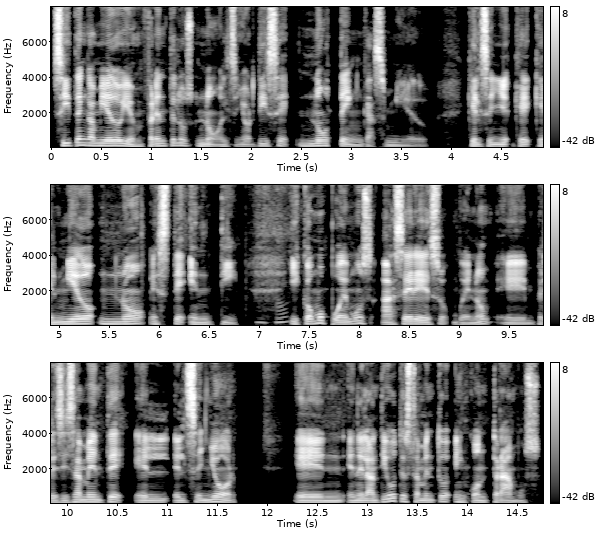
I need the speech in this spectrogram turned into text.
si tenga miedo y enfréntelos, no, el Señor dice no tengas miedo, que el, que, el miedo no esté en ti. ¿Y cómo podemos hacer eso? Bueno, eh, precisamente el, Señor en, en, el Antiguo Testamento encontramos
